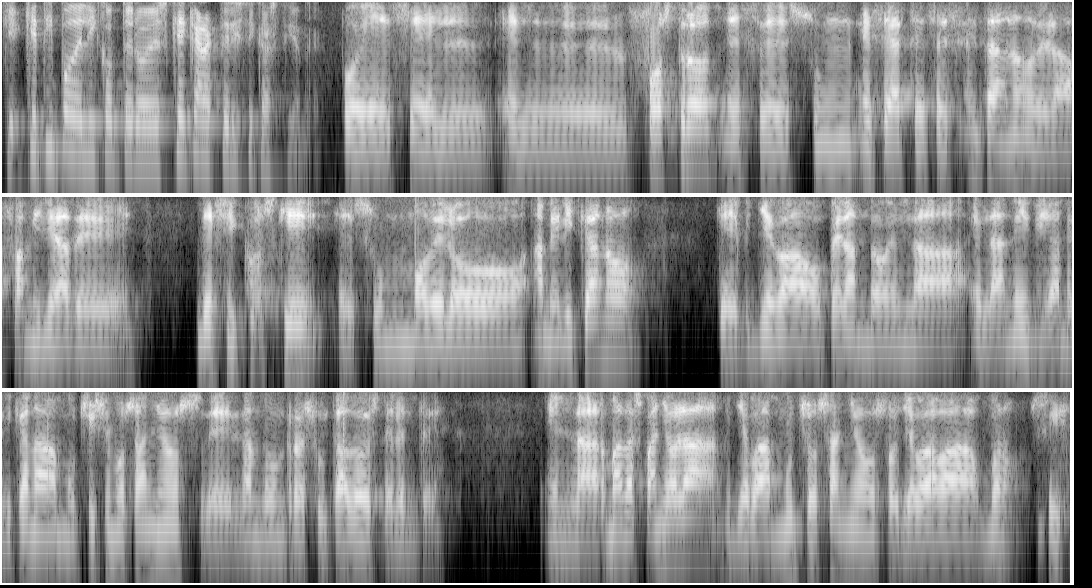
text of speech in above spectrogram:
¿Qué, tipo de helicóptero es? ¿Qué características tiene? Pues el, el Foxtrot es, es un SH-60, ¿no? de la familia de de Sikorsky, es un modelo americano que lleva operando en la, en la Navy americana muchísimos años, eh, dando un resultado excelente. En la Armada Española lleva muchos años, o llevaba, bueno, sí,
